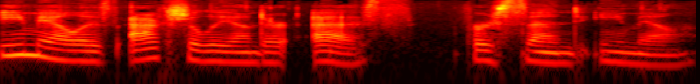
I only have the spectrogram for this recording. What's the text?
Email is actually under S for Send Email.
